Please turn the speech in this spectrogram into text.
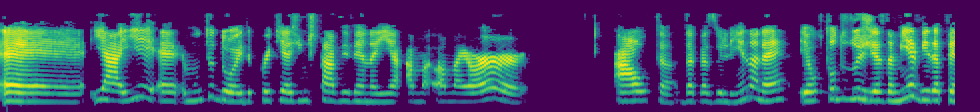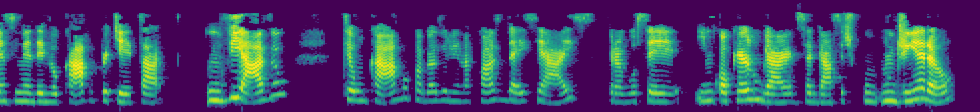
É, e aí é, é, muito doido, porque a gente está vivendo aí a, a maior alta da gasolina, né? Eu todos os dias da minha vida penso em vender meu carro, porque tá inviável ter um carro com a gasolina quase 10 reais para você ir em qualquer lugar, você gasta tipo um dinheirão.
